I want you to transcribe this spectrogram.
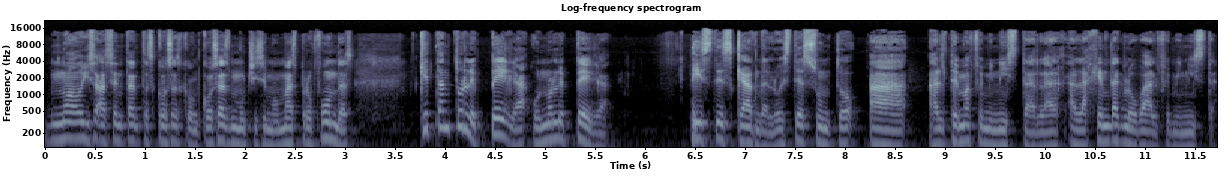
no hacen tantas cosas con cosas muchísimo más profundas. ¿Qué tanto le pega o no le pega este escándalo, este asunto a, al tema feminista, a la, a la agenda global feminista?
